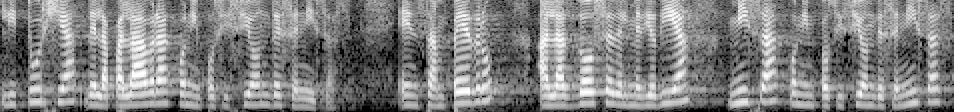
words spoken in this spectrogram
liturgia de la palabra con imposición de cenizas. En San Pedro, a las 12 del mediodía, misa con imposición de cenizas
